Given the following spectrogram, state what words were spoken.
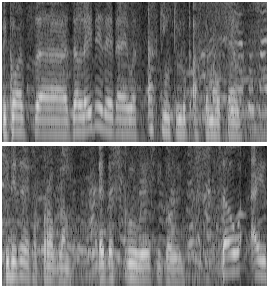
because uh, the lady that I was asking to look after my child, she didn't have a problem at the school where she going. So I,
